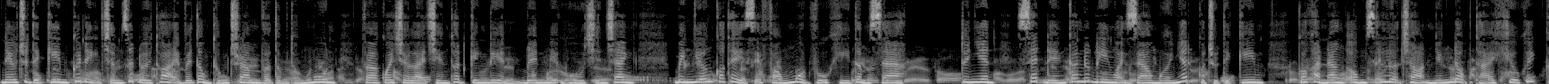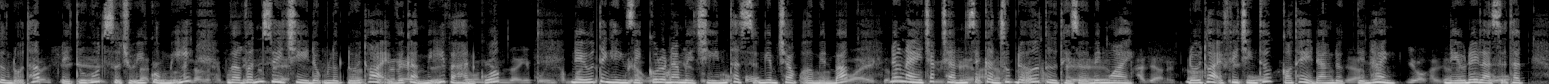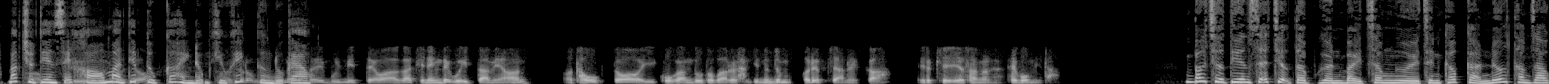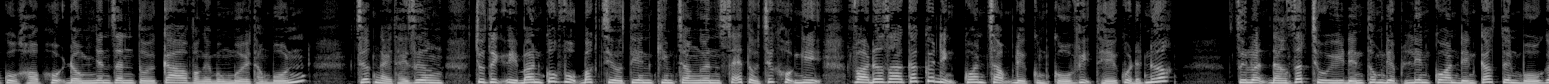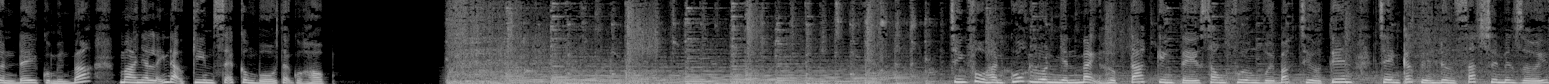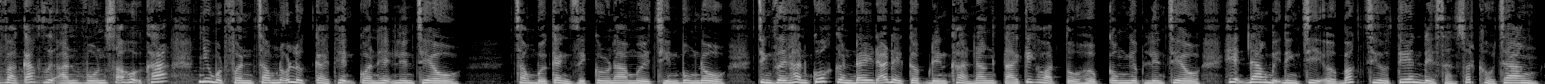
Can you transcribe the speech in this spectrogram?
Nếu Chủ tịch Kim quyết định chấm dứt đối thoại với Tổng thống Trump và Tổng thống Moon và quay trở lại chiến thuật kinh điển bên miệng hố chiến tranh, Bình Nhưỡng có thể sẽ phóng một vũ khí tầm xa. Tuy nhiên, xét đến các nước đi ngoại giao mới nhất của Chủ tịch Kim, có khả năng ông sẽ lựa chọn những động thái khiêu khích cường độ thấp để thu hút sự chú ý của Mỹ và vẫn duy trì động lực đối thoại với cả Mỹ và Hàn Quốc. Nếu tình hình dịch corona-19 thật sự nghiêm trọng ở miền Bắc, nước này chắc chắn sẽ cần giúp đỡ từ thế giới bên ngoài. Đối thoại phi chính thức có thể đang được tiến hành. Nếu đây là sự thật, Bắc Triều Tiên sẽ khó mà tiếp tục các hành động khiêu khích cường độ cao. 더욱더 이 고강도 도발을 하기는 좀 어렵지 않을까 이렇게 예상을 해봅니다. Bắc Triều Tiên sẽ triệu tập gần 700 người trên khắp cả nước tham gia cuộc họp Hội đồng Nhân dân tối cao vào ngày 10 tháng 4. Trước ngày Thái Dương, Chủ tịch Ủy ban Quốc vụ Bắc Triều Tiên Kim Jong-un sẽ tổ chức hội nghị và đưa ra các quyết định quan trọng để củng cố vị thế của đất nước. Dư luận đang rất chú ý đến thông điệp liên quan đến các tuyên bố gần đây của miền Bắc mà nhà lãnh đạo Kim sẽ công bố tại cuộc họp. Chính phủ Hàn Quốc luôn nhấn mạnh hợp tác kinh tế song phương với Bắc Triều Tiên trên các tuyến đường sắt xuyên biên giới và các dự án vốn xã hội khác như một phần trong nỗ lực cải thiện quan hệ liên triều. Trong bối cảnh dịch corona-19 bùng nổ, chính giới Hàn Quốc gần đây đã đề cập đến khả năng tái kích hoạt tổ hợp công nghiệp liên triều hiện đang bị đình chỉ ở Bắc Triều Tiên để sản xuất khẩu trang.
